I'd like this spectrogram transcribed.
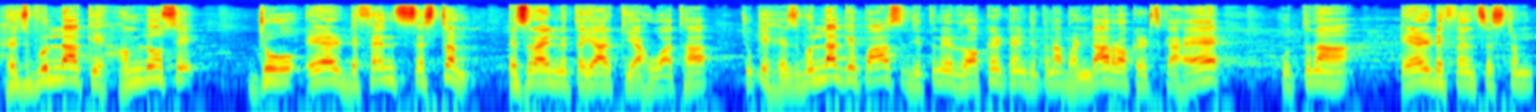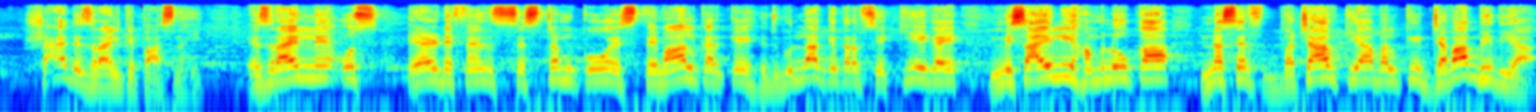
हिजबुल्ला के हमलों से जो एयर डिफेंस सिस्टम इसराइल ने तैयार किया हुआ था। क्योंकि हिजबुल्ला के पास जितने रॉकेट हैं, जितना भंडार रॉकेट्स का है, उतना एयर डिफेंस सिस्टम शायद इसराइल के पास नहीं। इसराइल ने उस एयर डिफेंस सिस्टम को इस्तेमाल करके हिजबुल्ला की तरफ़ से किए गए मिसाइली हमलों का न सिर्फ़ बचाव किया, बल्कि जवाब भी दिया।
